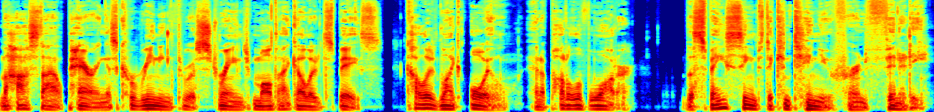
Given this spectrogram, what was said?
The hostile pairing is careening through a strange multicolored space, colored like oil in a puddle of water. The space seems to continue for infinity,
